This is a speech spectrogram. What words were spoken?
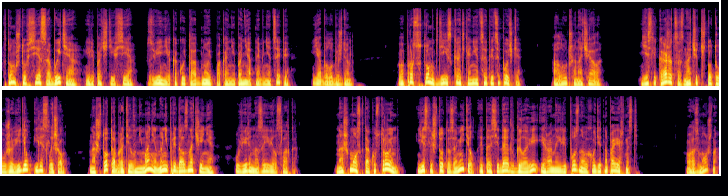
В том, что все события, или почти все, звенья какой-то одной пока непонятной мне цепи, я был убежден. Вопрос в том, где искать конец этой цепочки. А лучше начало. Если кажется, значит, что-то уже видел или слышал. На что-то обратил внимание, но не придал значения, уверенно заявил Славка. Наш мозг так устроен, если что-то заметил, это оседает в голове и рано или поздно выходит на поверхность. Возможно.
